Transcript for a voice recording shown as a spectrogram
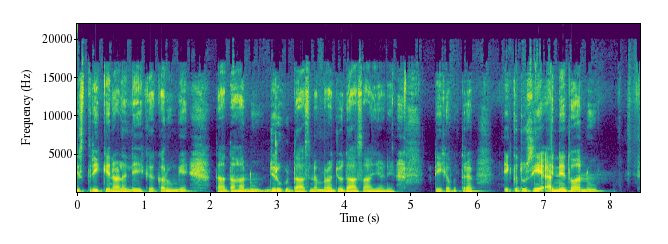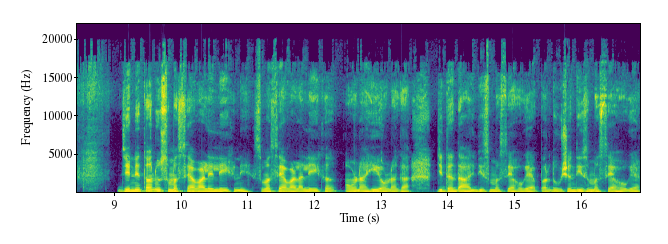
ਇਸ ਤਰੀਕੇ ਨਾਲ ਲੇਖ ਕਰੋਗੇ ਤਾਂ ਤੁਹਾਨੂੰ ਜ਼ਰੂਰ 10 ਨੰਬਰਾਂ ਚੋਂ 10 ਆ ਜਾਣੇ ਠੀਕ ਹੈ ਪੁੱਤਰ? ਇੱਕ ਤੁਸੀਂ ਜਿੰਨੇ ਤੁਹਾਨੂੰ ਜਿੰਨੇ ਤੁਹਾਨੂੰ ਸਮੱਸਿਆ ਵਾਲੇ ਲੇਖ ਨੇ, ਸਮੱਸਿਆ ਵਾਲਾ ਲੇਖ ਆਉਣਾ ਹੀ ਆਉਣਾਗਾ, ਜਿੱਦਾਂ ਦਾਜ ਦੀ ਸਮੱਸਿਆ ਹੋ ਗਿਆ, ਪ੍ਰਦੂਸ਼ਣ ਦੀ ਸਮੱਸਿਆ ਹੋ ਗਿਆ,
